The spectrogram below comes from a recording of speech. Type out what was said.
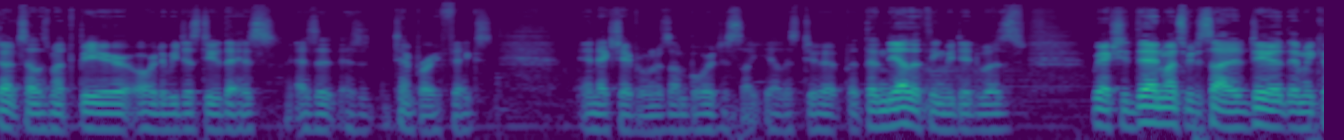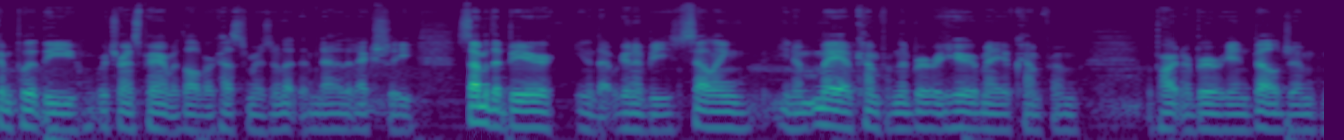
don't sell as much beer, or do we just do this as a as a temporary fix? And actually, everyone was on board, just like yeah, let's do it. But then the other thing we did was we actually then once we decided to do it then we completely were transparent with all of our customers and let them know that actually some of the beer you know that we're going to be selling you know may have come from the brewery here may have come from a partner brewery in belgium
